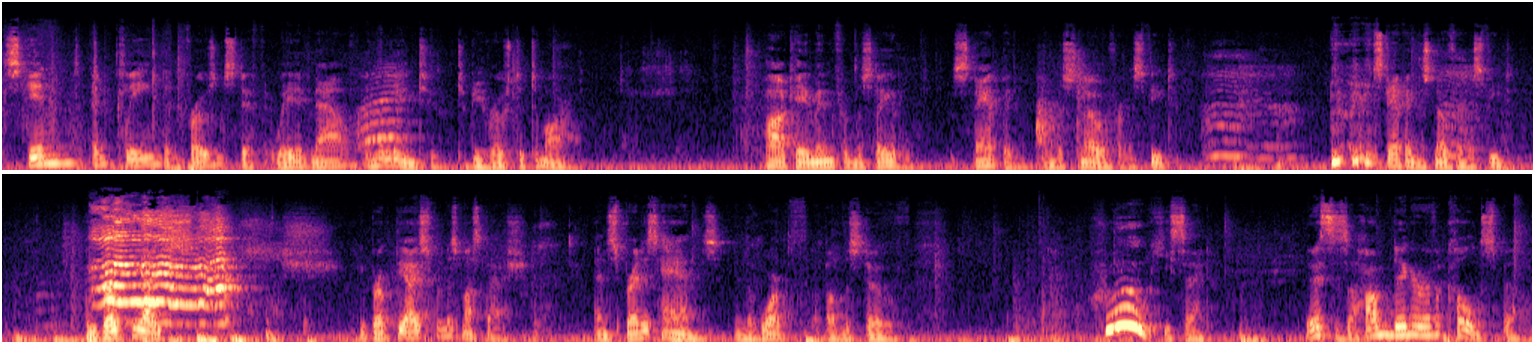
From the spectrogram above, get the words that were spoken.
Skinned and cleaned and frozen stiff, it waited now in the lean to to be roasted tomorrow. Pa came in from the stable, stamping in the snow from his feet. stamping the snow from his feet. He broke the ice. He broke the ice from his mustache and spread his hands in the warmth above the stove. Whew, he said. This is a humdinger of a cold spell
